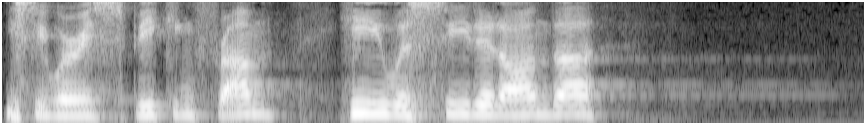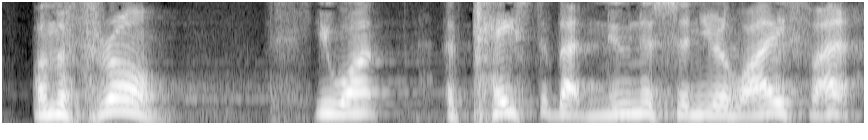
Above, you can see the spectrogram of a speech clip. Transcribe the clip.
You see where he's speaking from? He was seated on the, on the throne. You want a taste of that newness in your life? I,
